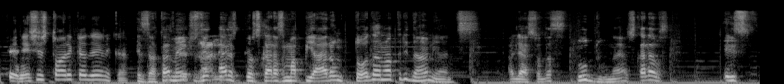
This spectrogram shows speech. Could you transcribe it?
referência histórica dele, cara. Exatamente, Os os detalhes. detalhes, porque os caras mapearam toda a Notre Dame antes. Aliás, todas, tudo, né? Os caras. Eles,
